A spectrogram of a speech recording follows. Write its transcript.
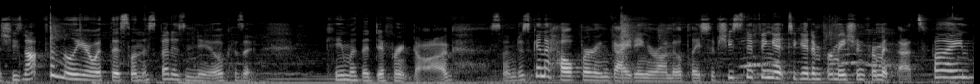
She's not familiar with this one. This bed is new because it came with a different dog. So I'm just gonna help her in guiding her onto the place. If she's sniffing it to get information from it, that's fine.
